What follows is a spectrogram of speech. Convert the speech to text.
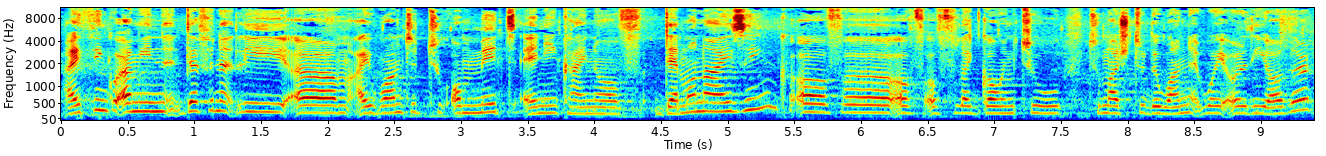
I think, I mean, definitely, um, I wanted to omit any kind of demonizing of, uh, of, of, like going too too much to the one way or the other.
